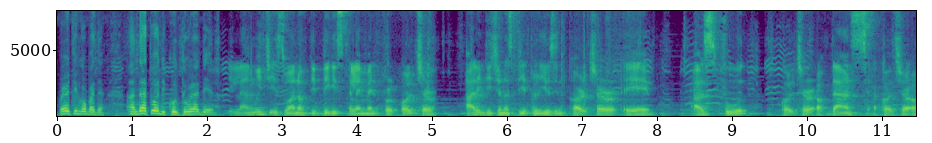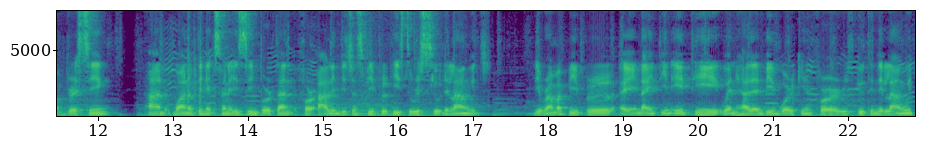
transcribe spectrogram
But everything go by them. And that's what the culture did. The language is one of the biggest element for culture. All indigenous people using culture uh, as food, culture of dance, culture of dressing, and one of the next one is important for all indigenous people is to rescue the language. The Rama people in 1980, when had been working for rescuing the language,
